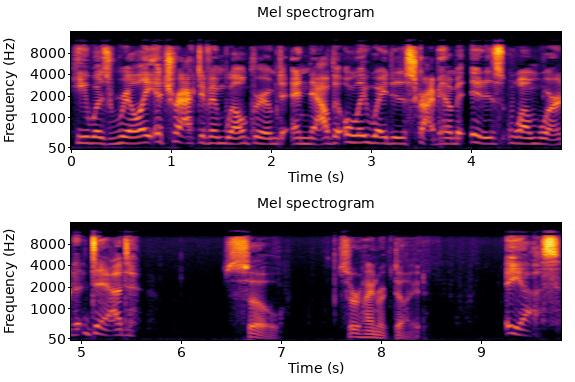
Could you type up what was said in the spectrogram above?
He was really attractive and well groomed, and now the only way to describe him is one word dead. So, Sir Heinrich died. Yes.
